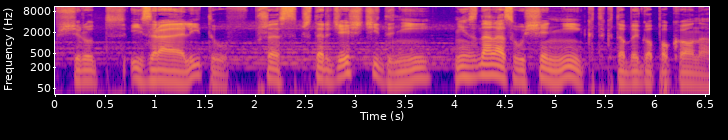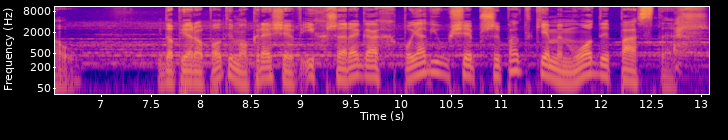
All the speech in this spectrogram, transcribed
Wśród Izraelitów przez 40 dni nie znalazł się nikt, kto by go pokonał. Dopiero po tym okresie w ich szeregach pojawił się przypadkiem młody pasterz,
